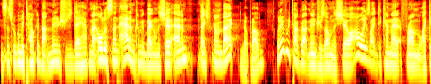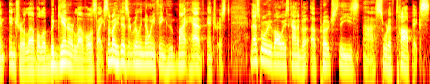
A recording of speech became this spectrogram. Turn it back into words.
And since we're going to be talking about miniatures today, I have my oldest son, Adam, coming back on the show. Adam, thanks for coming back. No problem. Whenever we talk about miniatures on the show, I always like to come at it from like an intro level, a beginner level. It's like somebody who doesn't really know anything who might have interest. And that's where we've always kind of uh, approached these uh, sort of topics.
